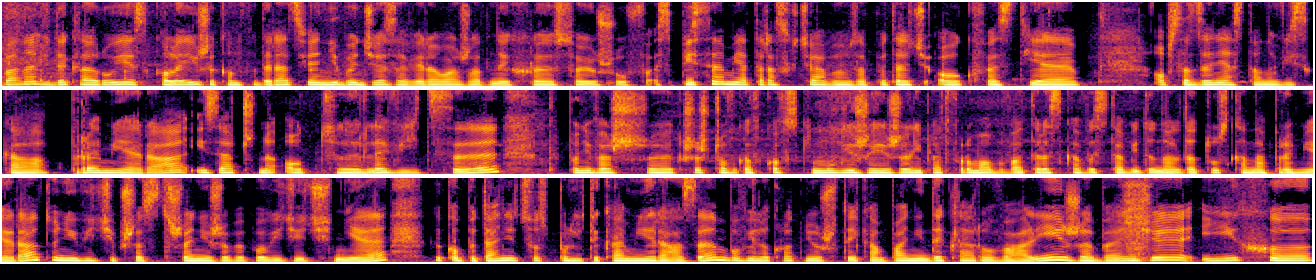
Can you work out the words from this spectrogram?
Banaś deklaruje z kolei, że Konfederacja nie będzie zawierała żadnych e, sojuszów z PiSem. Ja teraz chciałabym zapytać o kwestię obsadzenia stanowiska premiera i zacznę od lewicy, ponieważ e, Krzysztof Gawkowski mówi, że jeżeli Platforma Obywatelska wystawi Donalda Tuska na premiera, to nie widzi przestrzeni, żeby powiedzieć nie. Tylko pytanie, co z politykami razem, bo wielokrotnie już w tej kampanii deklarowali, że będzie ich e,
